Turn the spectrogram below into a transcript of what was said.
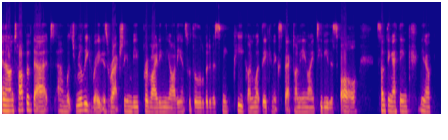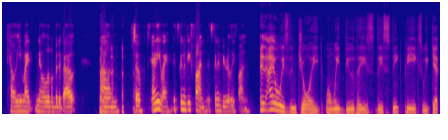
And then on top of that, um, what's really great is we're actually going to be providing the audience with a little bit of a sneak peek on what they can expect on AMI TV this fall. Something I think, you know, Kelly, you might know a little bit about. Um, so anyway, it's going to be fun. It's going to be really fun. And I always enjoyed when we do these these sneak peeks. We get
